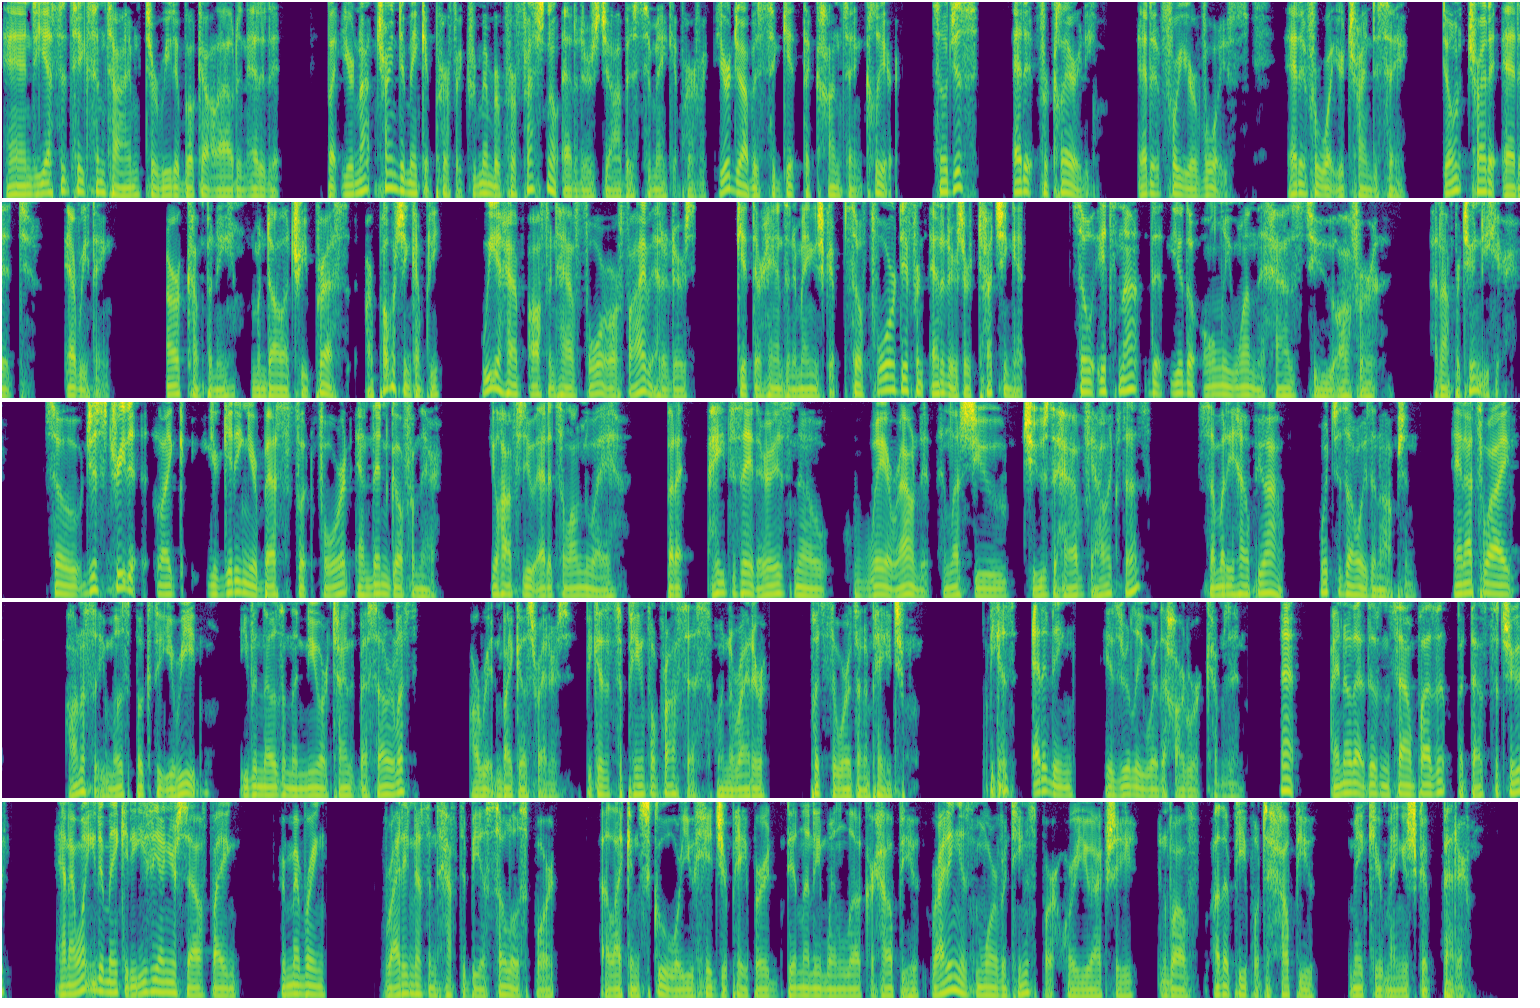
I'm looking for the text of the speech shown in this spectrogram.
And yes, it takes some time to read a book out loud and edit it, but you're not trying to make it perfect. Remember, professional editor's job is to make it perfect. Your job is to get the content clear. So just edit for clarity, edit for your voice, edit for what you're trying to say. Don't try to edit everything. Our company, Mandala Tree Press, our publishing company, we have often have four or five editors get their hands in a manuscript. So four different editors are touching it. So it's not that you're the only one that has to offer an opportunity here. So just treat it like you're getting your best foot forward and then go from there. You'll have to do edits along the way. But I, I hate to say there is no way around it unless you choose to have Alex does somebody help you out, which is always an option. And that's why, honestly, most books that you read, even those on the New York Times bestseller list, are written by ghostwriters because it's a painful process when the writer puts the words on a page. Because editing is really where the hard work comes in. I know that doesn't sound pleasant, but that's the truth. And I want you to make it easy on yourself by remembering writing doesn't have to be a solo sport, uh, like in school where you hid your paper, didn't let anyone look or help you. Writing is more of a team sport where you actually involve other people to help you make your manuscript better.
